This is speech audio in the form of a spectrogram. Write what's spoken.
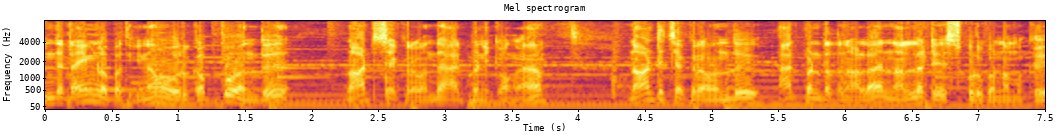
இந்த டைமில் பார்த்தீங்கன்னா ஒரு கப்பு வந்து நாட்டு சக்கரை வந்து ஆட் பண்ணிக்கோங்க. நாட்டு சக்கரை வந்து ஆட் பண்ணுறதுனால நல்ல டேஸ்ட் கொடுக்கும் நமக்கு.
